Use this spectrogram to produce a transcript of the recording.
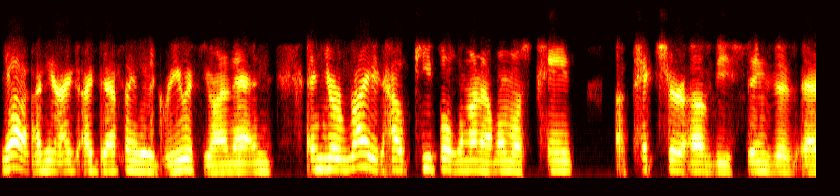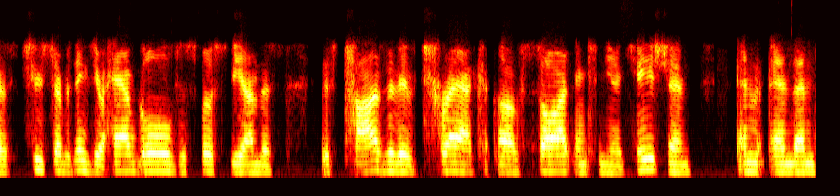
yeah i mean I, I definitely would agree with you on that and and you're right how people want to almost paint a picture of these things as, as two separate things. You know, have goals is supposed to be on this this positive track of thought and communication, and and then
